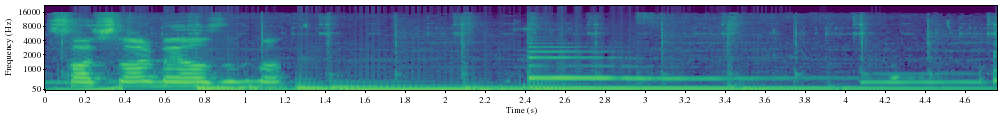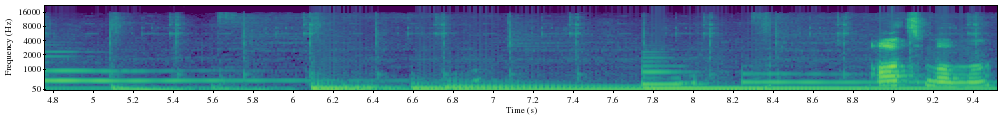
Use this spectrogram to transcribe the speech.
Saçlar beyazladı bak. Atma mı?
